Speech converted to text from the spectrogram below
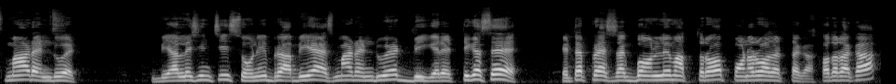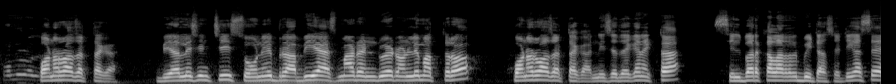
স্মার্ট অ্যান্ড্রয়েড। বিয়াল্লিশ ইঞ্চি Sony Bravia, smart Android B grade ঠিক আছে? এটা প্রাইস রাখব অনলি মাত্র পনেরো হাজার টাকা। কত টাকা? পনেরো হাজার টাকা। বিয়াল্লিশ ইঞ্চি Sony Bravia, smart Android only মাত্র পনেরো হাজার টাকা। নিচে দেখেন একটা সিলভার কালারের বিট আছে, ঠিক আছে?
